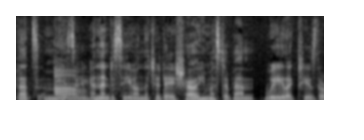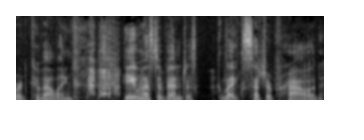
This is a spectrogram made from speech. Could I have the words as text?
That's amazing. Um, and then to see you on the Today Show, he must have been, we like to use the word kvelling. he must have been just like such a proud,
